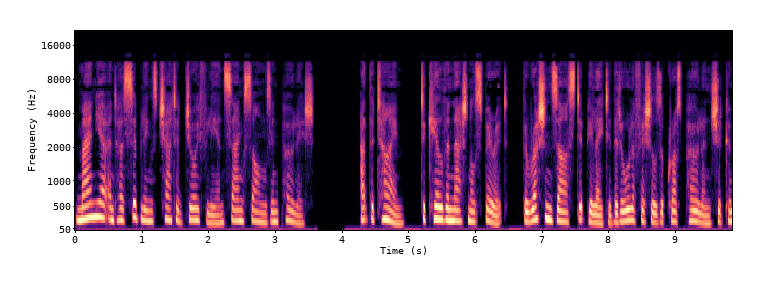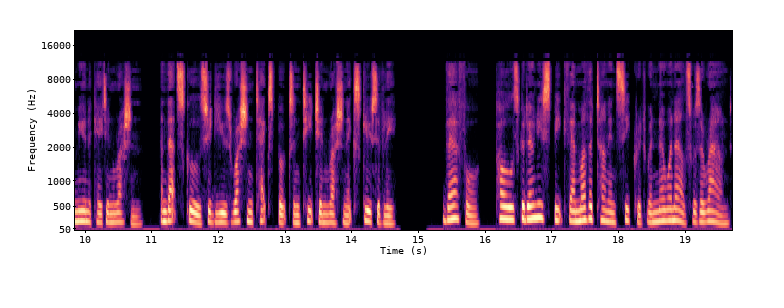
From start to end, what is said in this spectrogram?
Mania and her siblings chatted joyfully and sang songs in Polish. At the time, to kill the national spirit, the Russian Tsar stipulated that all officials across Poland should communicate in Russian, and that schools should use Russian textbooks and teach in Russian exclusively. Therefore, Poles could only speak their mother tongue in secret when no one else was around.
